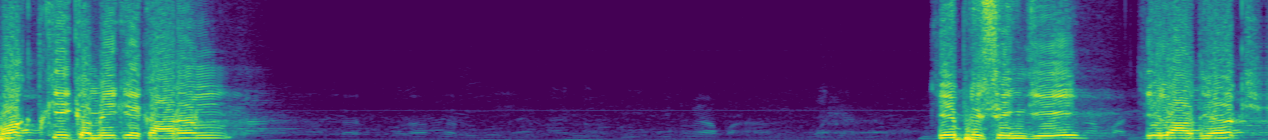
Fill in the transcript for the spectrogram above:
वक्त की कमी के कारण जेपी सिंह जी, जिलाध्यक्ष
